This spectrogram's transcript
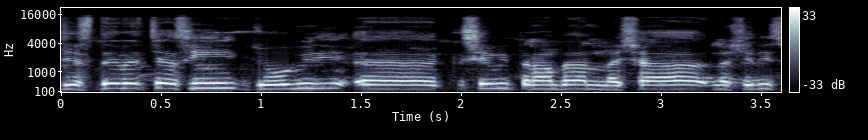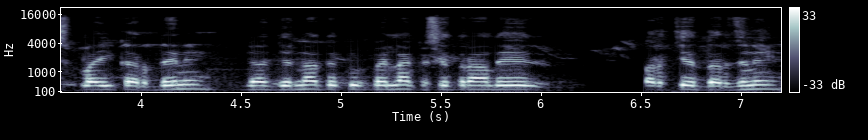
ਜਿਸ ਦੇ ਵਿੱਚ ਅਸੀਂ ਜੋ ਵੀ ਕਿਸੇ ਵੀ ਤਰ੍ਹਾਂ ਦਾ ਨਸ਼ਾ ਨਸ਼ੇ ਦੀ ਸਪਲਾਈ ਕਰਦੇ ਨੇ ਜਾਂ ਜਿਨ੍ਹਾਂ ਤੇ ਕੋਈ ਪਹਿਲਾਂ ਕਿਸੇ ਤਰ੍ਹਾਂ ਦੇ ਪਰਚੇ ਦਰਜ ਨੇ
